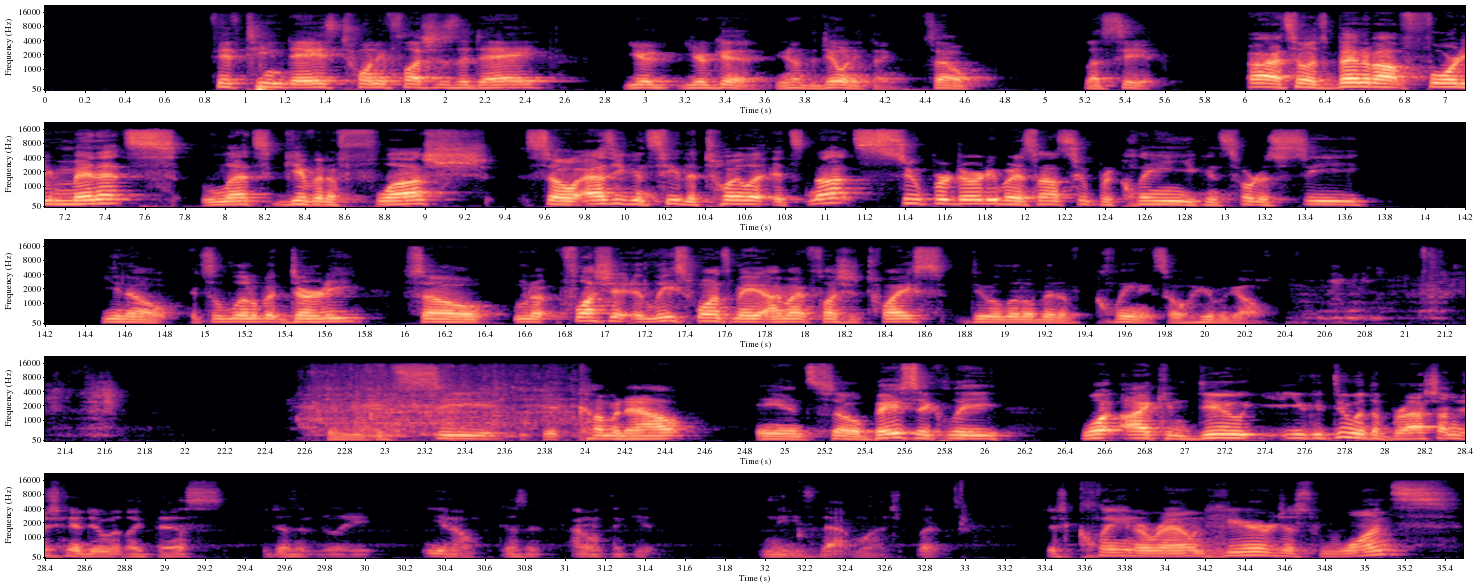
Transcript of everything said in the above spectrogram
15 days, 20 flushes a day, you're, you're good. You don't have to do anything. So let's see it. All right, so it's been about 40 minutes. Let's give it a flush. So as you can see, the toilet, it's not super dirty, but it's not super clean. You can sort of see, you know, it's a little bit dirty. So I'm gonna flush it at least once. Maybe I might flush it twice, do a little bit of cleaning. So here we go. And you can see it coming out. And so basically what I can do, you could do with a brush. I'm just gonna do it like this. It doesn't really, you know, doesn't, I don't think it needs that much, but just clean around here just once.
